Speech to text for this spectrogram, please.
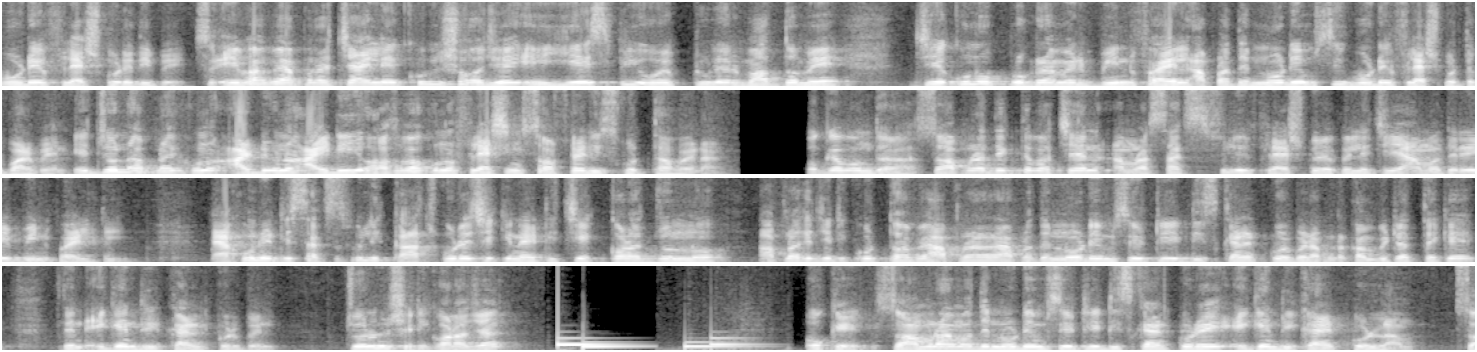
বোর্ডে ফ্ল্যাশ করে দিবে। সো এভাবে আপনারা চাইলে খুবই সহজে এই ইএসপি ওয়েব টুলের মাধ্যমে যে কোনো প্রোগ্রামের বিন ফাইল আপনাদের নোড এমসি বোর্ডে ফ্ল্যাশ করতে পারবেন। এর জন্য আপনাকে কোনো আর্ডিনো আইডি অথবা কোনো ফ্ল্যাশিং সফটওয়্যার ইউজ করতে হবে না। ওকে বন্ধুরা সো আপনারা দেখতে পাচ্ছেন আমরা সাকসেসফুলি ফ্ল্যাশ করে ফেলেছি আমাদের এই বিন ফাইলটি এখন এটি সাকসেসফুলি কাজ করেছে কিনা এটি চেক করার জন্য আপনাকে যেটি করতে হবে, আপনারা আপনাদের নোট এমসিউটি ডিসকানেক্ট করবেন আপনার কম্পিউটার থেকে দেন এগেন রিকানেক্ট করবেন। চলুন সেটি করা যাক। ওকে সো আমরা আমাদের নোড এমসিটি ডিসকানেক্ট করে এগেন রিকানেক্ট করলাম। সো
